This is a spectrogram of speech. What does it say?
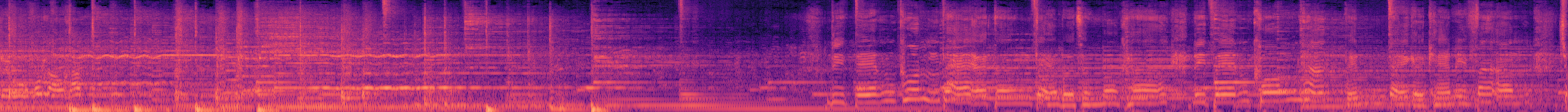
แทนวงพวกเราครับได้เป็นคนแพ้ตั้งแต่เบอร์ทำมองคาได้เป็นคนหักเป็นได้ก็แค่ในฝันจ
